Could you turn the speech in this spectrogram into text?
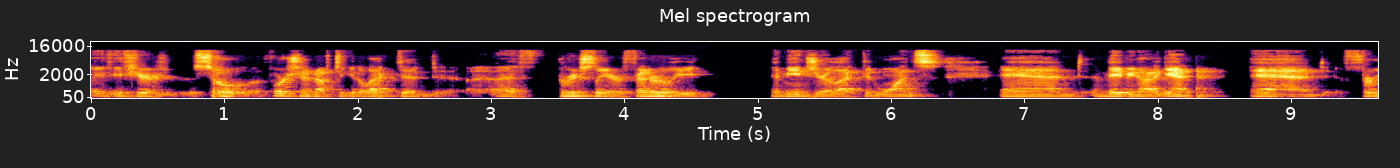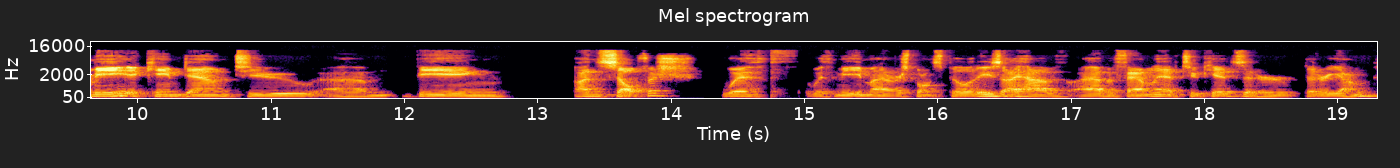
if, if, you're so fortunate enough to get elected uh, provincially or federally, it means you're elected once and maybe not again. And for me, it came down to um, being unselfish with with me my responsibilities. I have I have a family. I have two kids that are that are young,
